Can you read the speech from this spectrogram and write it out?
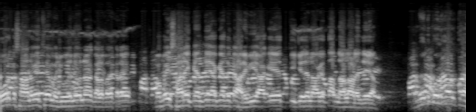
ਹੋਰ ਕਿਸਾਨ ਵੀ ਇੱਥੇ ਮੌਜੂਦ ਨੇ ਉਹਨਾਂ ਨਾਲ ਗੱਲਬਾਤ ਕਰਾਂਗੇ। ਬਾਬਾ ਜੀ ਸਾਰੇ ਕਹਿੰਦੇ ਆ ਕਿ ਅਧਿਕਾਰੀ ਵੀ ਆ ਕੇ ਤੀਜੇ ਦਿਨ ਆ ਕੇ ਧਰਨਾ ਲਾ ਲੈਂਦੇ ਆ। ਬਿਲਕੁਲ ਗਲਤ ਹੈ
